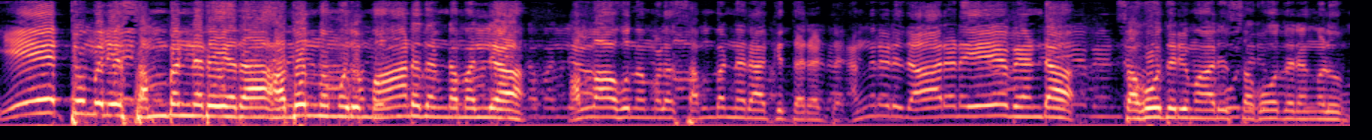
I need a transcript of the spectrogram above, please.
ഏറ്റവും വലിയ സമ്പന്നത ഏതാ? അതൊന്നും ഒരു മാനദണ്ഡമല്ല. അള്ളാഹു നമ്മളെ സമ്പന്നരാക്കി തരട്ടെ. അങ്ങനെ ഒരു ധാരണയെ വേണ്ട. സഹോദരിമാരും സഹോദരങ്ങളും.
